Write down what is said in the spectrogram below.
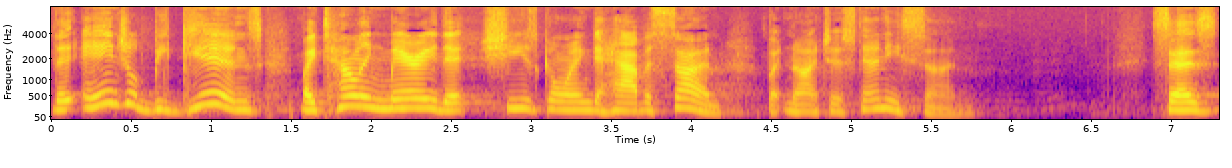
The angel begins by telling Mary that she's going to have a son, but not just any son. Says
